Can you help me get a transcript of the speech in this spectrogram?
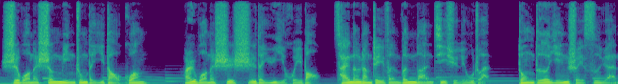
是我们生命中的一道光，而我们适时的予以回报，才能让这份温暖继续流转。懂得饮水思源，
